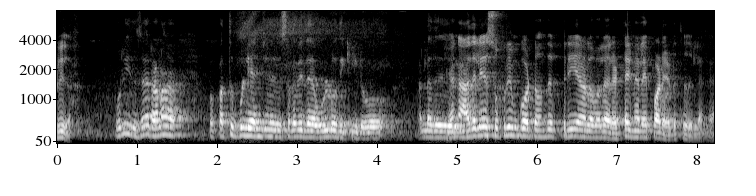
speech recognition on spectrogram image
புரியுதா? புரியுது சார். ஆனால் இப்போ பத்து புள்ளி அஞ்சு சதவீத உள்ஒதுக்கீடோ அல்லது ஏங்க அதிலேயே சுப்ரீம் கோர்ட் வந்து பெரிய அளவில் இரட்டை நிலைப்பாடு எடுத்தது இல்லைங்க.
